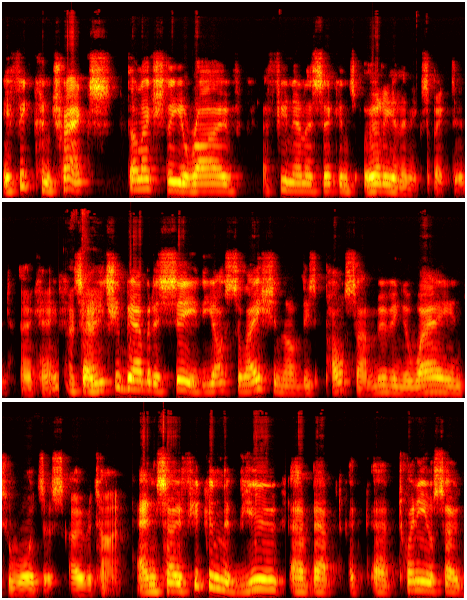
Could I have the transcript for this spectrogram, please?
If it contracts, they'll actually arrive a few nanoseconds earlier than expected. Okay? So you should be able to see the oscillation of this pulsar moving away and towards us over time. And so if you can view about uh, uh, 20 or so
